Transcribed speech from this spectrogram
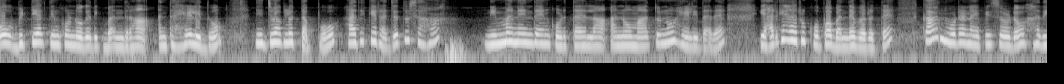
ಓ, ಬಿಟ್ಟಿಯಾಗಿ ತಿನ್ಕೊಂಡು ಹೋಗೋದಿಕ್ಕೆ ಬಂದ್ರಾ? ಅಂತ ಹೇಳಿದ್ದು. ನಿಜವಾಗ್ಲೂ ತಪ್ಪು. ಅದಕ್ಕೆ ರಜತು ಸಹ ನಿಮ್ಮ ಮನೆಯಿಂದ ಏನು ಕೊಡ್ತಾ ಇಲ್ಲ ಅನ್ನೋ ಮಾತೂ ಹೇಳಿದ್ದಾರೆ. ಯಾರಿಗೆ ಯಾರು ಕೋಪ ಬಂದೇ ಬರುತ್ತೆ. ಕಾದು ನೋಡೋಣ ಎಪಿಸೋಡು ಅದು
